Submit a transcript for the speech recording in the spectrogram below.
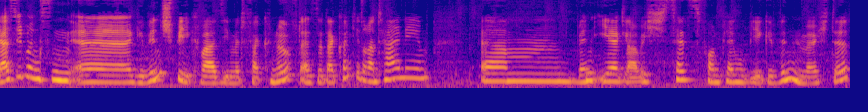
Da ist übrigens ein äh, Gewinnspiel quasi mit verknüpft. Also da könnt ihr dran teilnehmen. Ähm, wenn ihr, glaube ich, Sets von Playmobil gewinnen möchtet,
